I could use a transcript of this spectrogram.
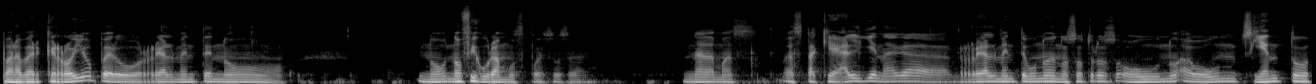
para ver qué rollo, pero realmente no, no, no figuramos, pues, o sea, nada más. Hasta que alguien haga realmente uno de nosotros o, uno, o un ciento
